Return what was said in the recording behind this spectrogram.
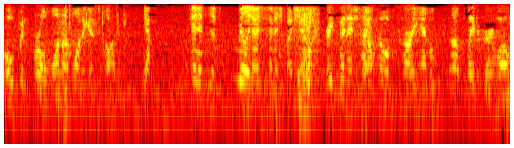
open for a one-on-one against Carter. Yeah, and it's a really nice finish by Schaller. Great finish. I don't know if Kari handled uh, played it very well.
